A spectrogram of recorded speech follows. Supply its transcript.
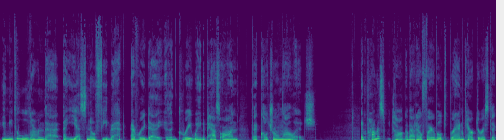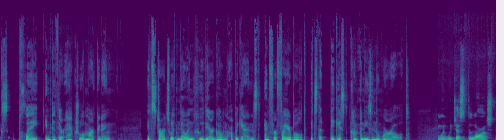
you need to learn that, that yes, no feedback every day is a great way to pass on that cultural knowledge. I promise we talk about how Firebolt's brand characteristics play into their actual marketing. It starts with knowing who they are going up against, and for Firebolt, it's the biggest companies in the world. When we just launched,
